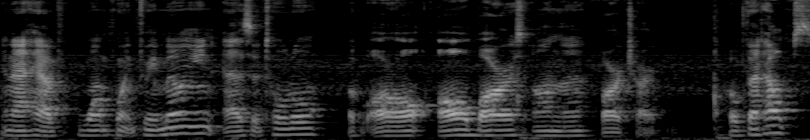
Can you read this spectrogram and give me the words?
And I have 1.3 million as a total of all, all bars on the bar chart. Hope that helps.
